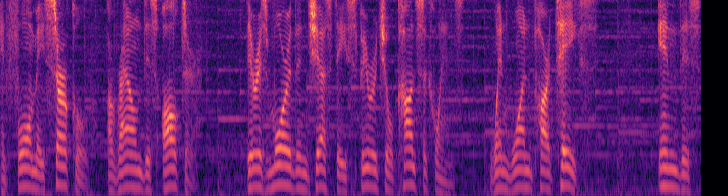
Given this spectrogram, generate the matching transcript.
and form a circle around this altar, there is more than just a spiritual consequence when one partakes in this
